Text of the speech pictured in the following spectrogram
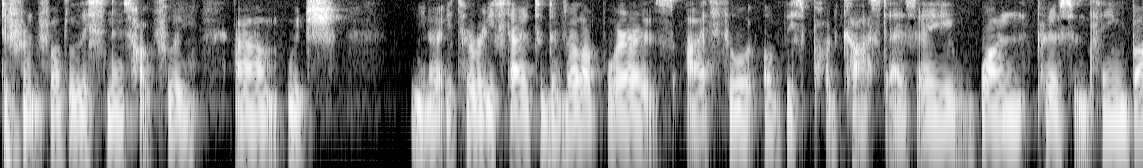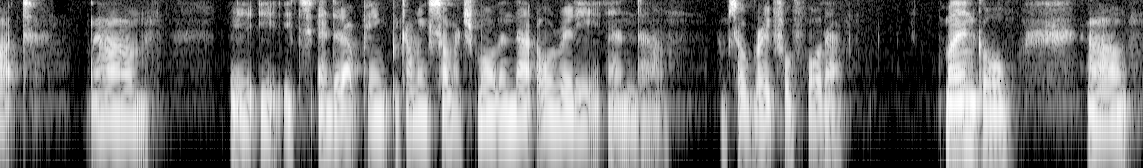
different for the listeners, hopefully, um, which you know it's already started to develop. Whereas I thought of this podcast as a one-person thing, but um, it, it's ended up being becoming so much more than that already, and um, I'm so grateful for that. My end goal um,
